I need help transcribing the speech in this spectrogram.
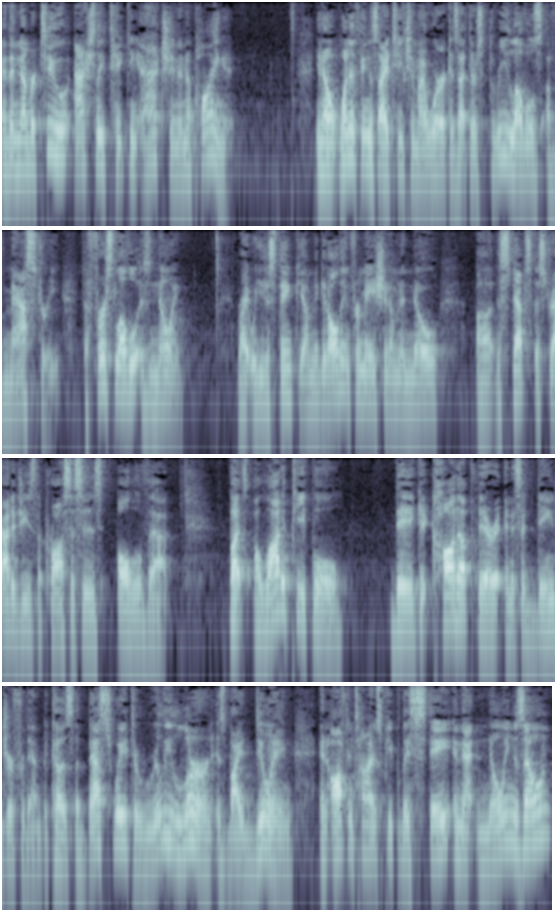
And then number two, actually taking action and applying it. You know, one of the things I teach in my work is that there's three levels of mastery. The first level is knowing, right? Where you just think, yeah, I'm going to get all the information, I'm going to know uh, the steps, the strategies, the processes, all of that. But a lot of people, they get caught up there and it's a danger for them because the best way to really learn is by doing. And oftentimes people, they stay in that knowing zone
